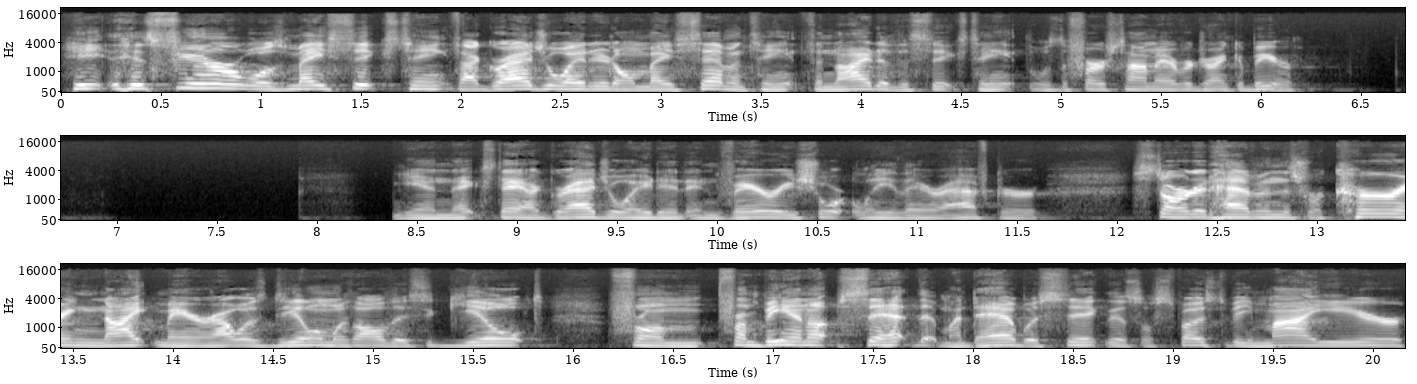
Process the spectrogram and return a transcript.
he, his funeral was May 16th. I graduated on May 17th. The night of the 16th was the first time I ever drank a beer. Again, next day I graduated, and very shortly thereafter, started having this recurring nightmare. I was dealing with all this guilt from, from being upset that my dad was sick. This was supposed to be my year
